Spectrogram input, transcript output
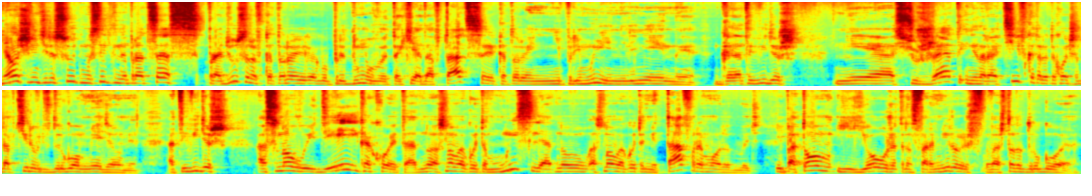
Меня очень интересует мыслительный процесс продюсеров, которые как бы придумывают такие адаптации, которые не прямые, не линейные. Когда ты видишь не сюжет и не нарратив, который ты хочешь адаптировать в другом медиуме, а ты видишь основу идеи какой-то, одну основу какой-то мысли, одну основу какой-то метафоры, может быть, и потом ее уже трансформируешь во что-то другое.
